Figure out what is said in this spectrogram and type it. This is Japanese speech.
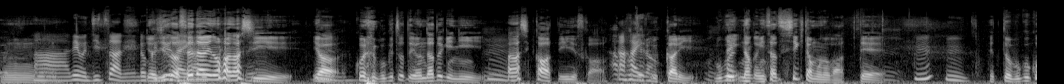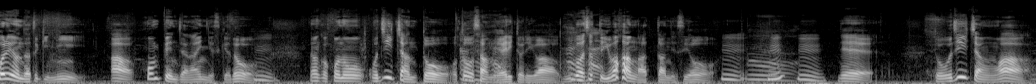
うん。ああ、でも実はね、60代いや、実は世代の話、いや、うんこれ僕ちょっと読んだ時にうん、話変わっていいですか？あ、もちろ。うんっかり。僕はいなんか印刷してきたものがあって、うん？うん。えっと、僕これ読んだ時に、あ、本編じゃないんですけどう、ん。なんかこのおじいちゃんとお父さんのやりとりが、僕はちょっと違和感があったんですよ。うん。うん。うん。で、えっとおじいちゃんは、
